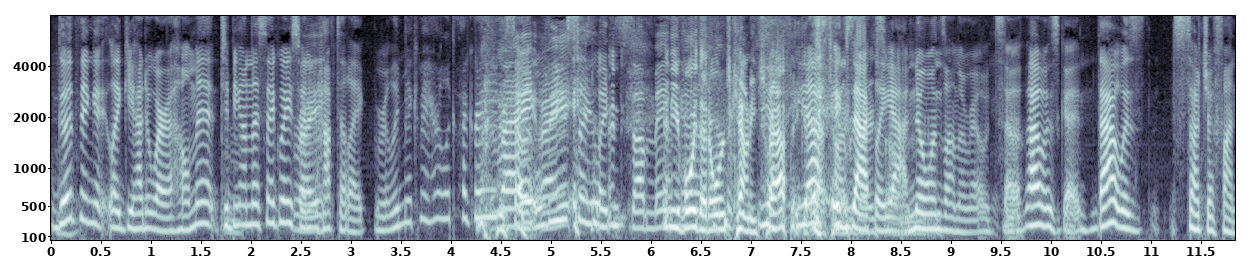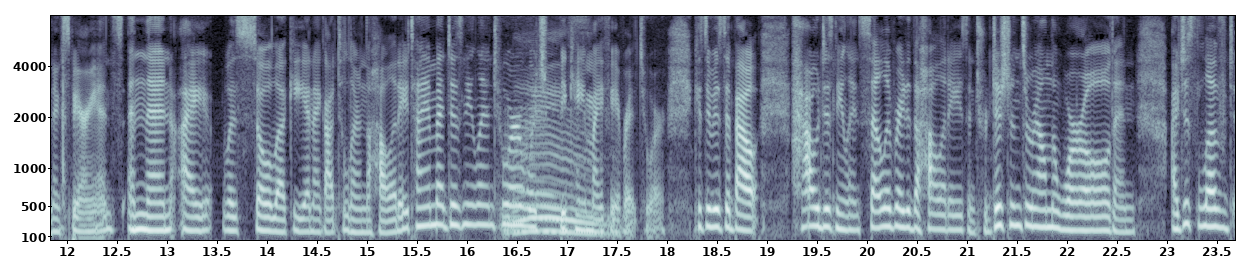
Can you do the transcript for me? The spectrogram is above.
Wow. Good mm-hmm. thing, it, like you had to wear a helmet to be mm. on the Segway, so I didn't have to like really make my hair look that great. Right, so at right. least I like. Some And you avoid that Orange County traffic. at yeah, that time of day, exactly. so- Yeah, no mm-hmm. one's on the road, so that was good. That was such a fun experience. And then I was so lucky, and I got to learn the holiday time at Disneyland tour, which became Mm. my favorite tour because it was about how Disneyland celebrated the holidays and traditions around the world. And I just loved.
